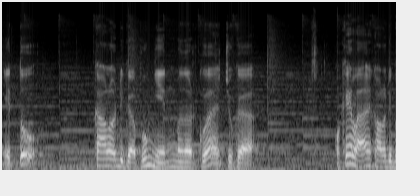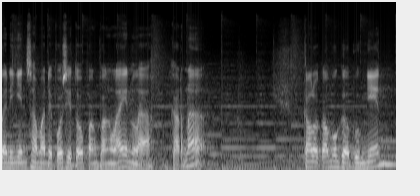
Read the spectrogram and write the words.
Itu kalau digabungin menurut gue juga oke okay lah kalau dibandingin sama deposito bank-bank lain lah. Karena kalau kamu gabungin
